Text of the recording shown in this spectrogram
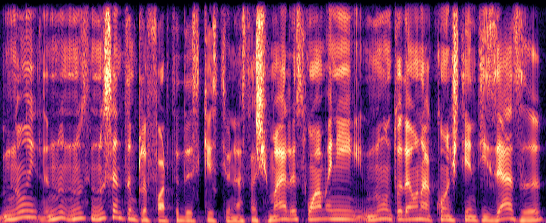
nu, nu, nu, nu se întâmplă foarte des chestiunea asta și mai ales oamenii nu întotdeauna conștientizează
